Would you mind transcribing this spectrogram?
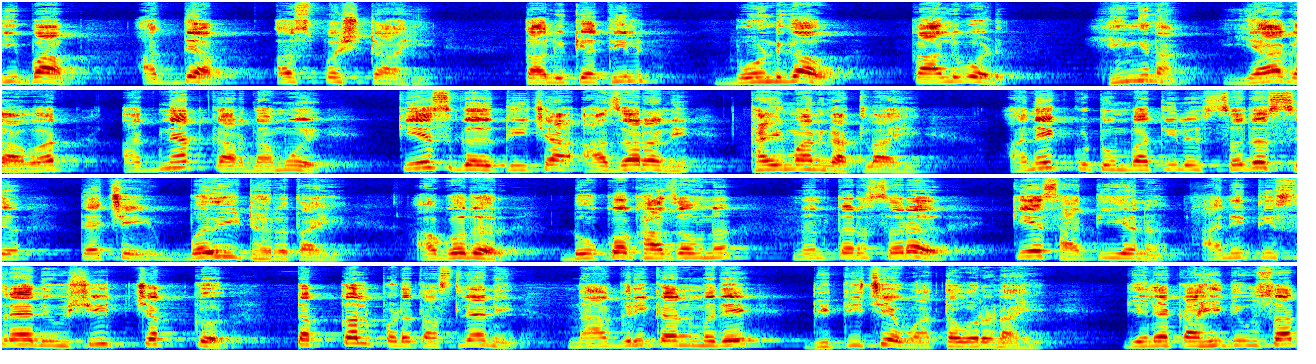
ही बाब अद्याप अस्पष्ट आहे. तालुक्यातील बोंडगाव कालवड हिंगणा या गावात अज्ञात कारणामुळे केस गळतीच्या आजाराने थैमान घातला आहे. अनेक कुटुंबातील सदस्य त्याचे बळी ठरत आहे. अगोदर डोकं खाजवणं नंतर सरळ केस हाती येणं आणि तिसऱ्या दिवशी चक्क टक्कल पडत असल्याने नागरिकांमध्ये भीतीचे वातावरण आहे. गेल्या काही दिवसात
